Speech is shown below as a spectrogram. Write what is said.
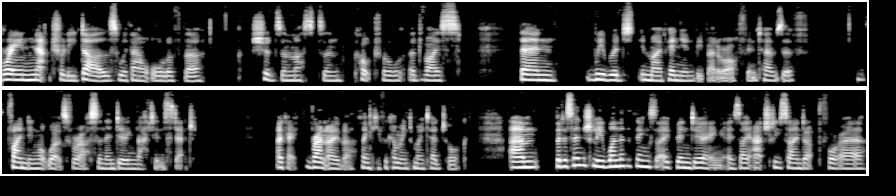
brain naturally does without all of the shoulds and musts and cultural advice, then we would, in my opinion, be better off in terms of finding what works for us and then doing that instead. Okay, rant over. Thank you for coming to my TED talk. Um, but essentially, one of the things that I've been doing is I actually signed up for a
